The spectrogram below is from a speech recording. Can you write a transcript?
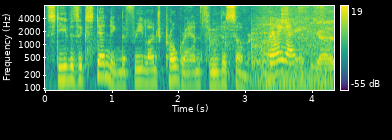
Steve is extending the free lunch program through the summer. Really, guys? Thank you guys.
